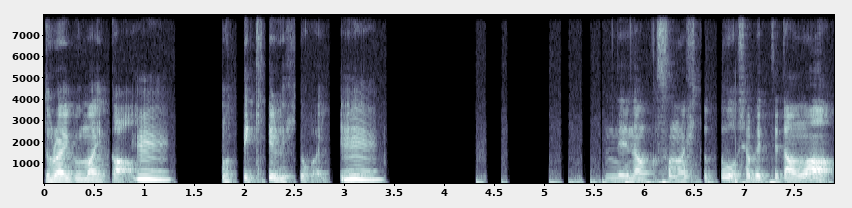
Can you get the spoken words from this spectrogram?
ドライブ・マイ・カーうん。持ってきてる人がいて、うん。でなんかその人と喋ってたんは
